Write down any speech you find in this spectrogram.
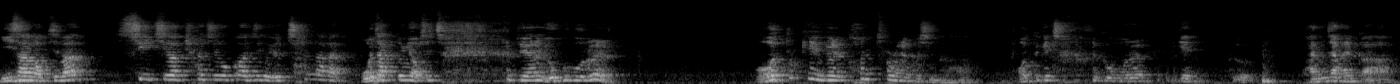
이상 없지만 스위치가 켜지고 꺼지고 이 찰나가 오작동이 없이 잘 되는 이 부분을 어떻게 이걸 컨트롤할 것인가? 어떻게 잘 그 부분을 이렇게 그 관장할까?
